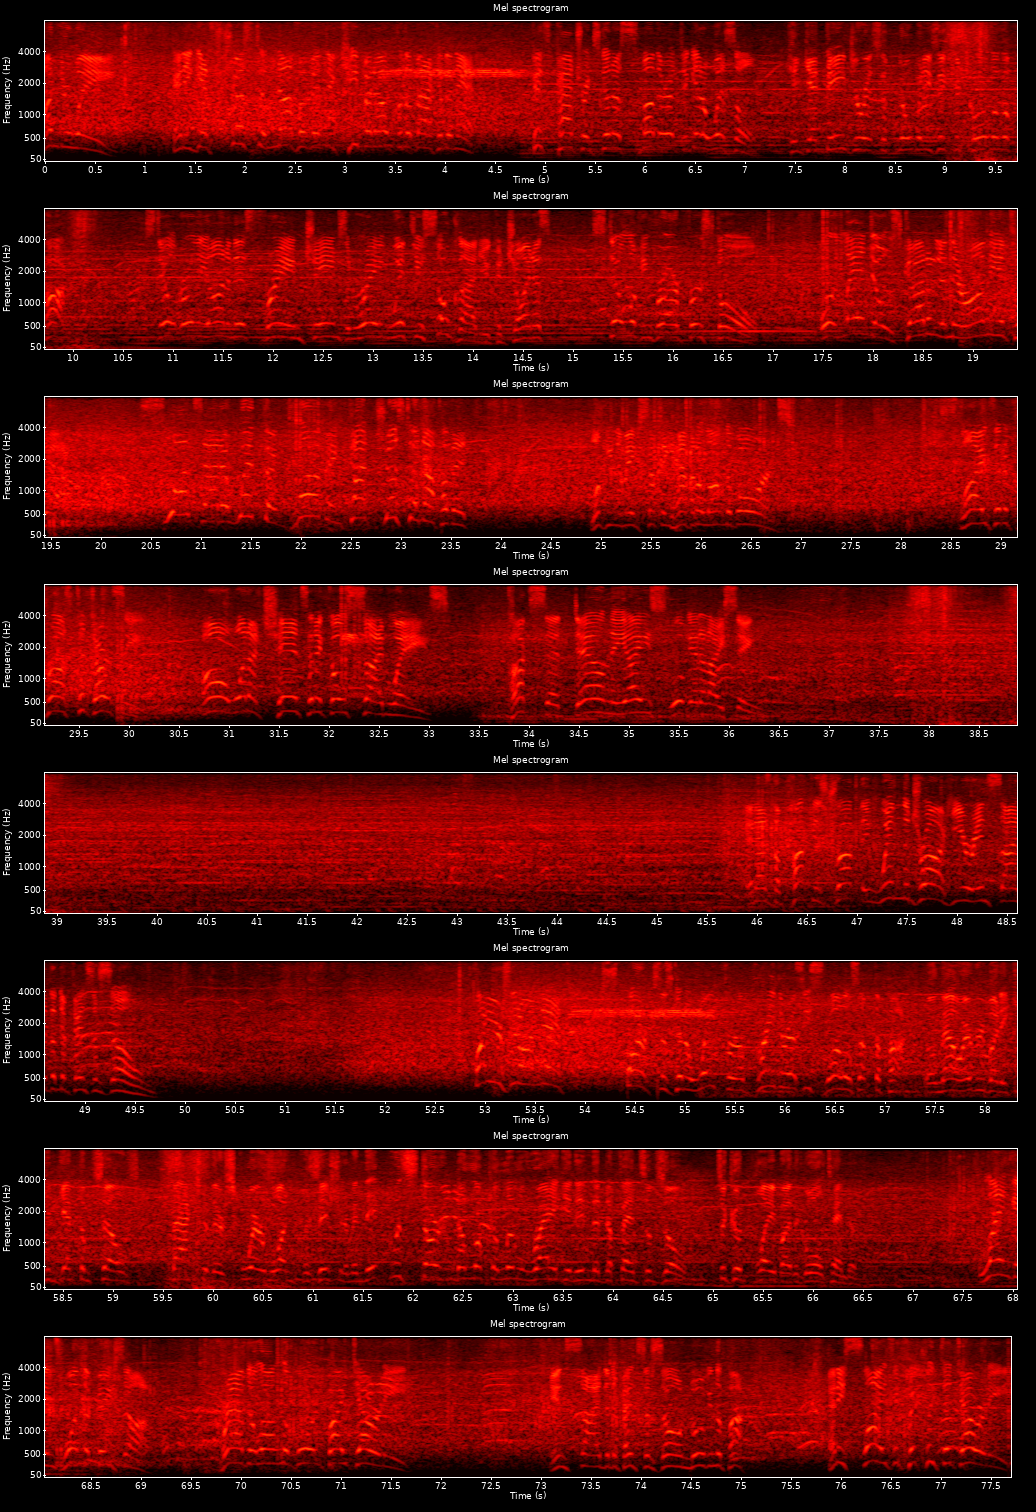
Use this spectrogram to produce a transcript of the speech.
underway. And he gets just enough of it to keep it out for the back of the net. Fitzpatrick's going to smother it to get a whistle. Can get dangerous if nobody's in control of the puck. Still early on in this frame, James and Ray with you. So glad you could join us. Still looking for our first goal. Orlando's got it, and they're on the attack. Swats at it with the glove and got just enough of it. Looking to make something happen along the boards. Slides it across to Darcy. Oh, what a chance, and it goes sideways. Puck set down the ice. We'll get an icing. And as the puck is dropped, they win the draw here inside the defensive zone. Fires it on net. Sparks is going to wait for a breather as he swallows up the puck. Well, now everybody can get themselves back to their square one position. I mean, it was starting to look a little ragged in the defensive zone. It's a good play by the goaltender. Langen's won the faceoff. Grabbed along the boards by Dougherty. Inside the defensive zone, moving the puck. And he slides it quickly to Dougherty.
